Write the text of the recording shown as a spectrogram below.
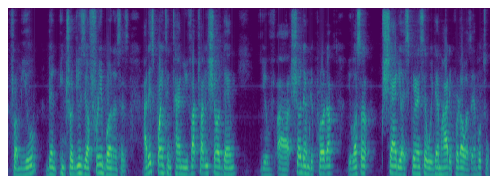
from you, then introduce your free bonuses. At this point in time, you've actually showed them, you've uh, showed them the product, you've also shared your experiences with them, how the product was able to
